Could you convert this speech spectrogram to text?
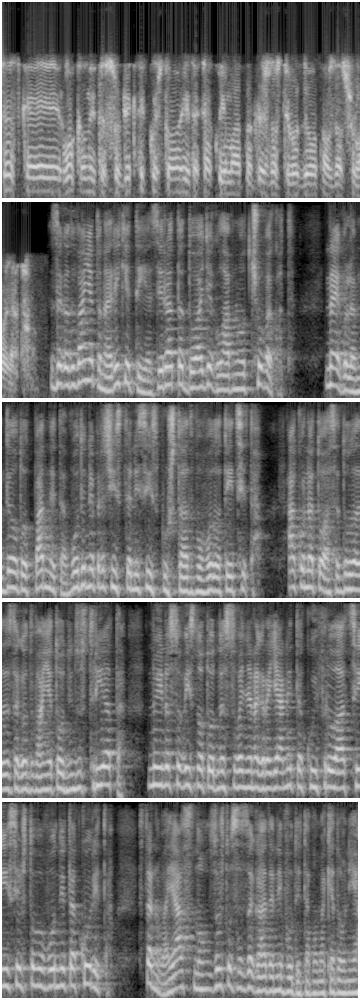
свеска е локалните субјекти кои што и како имаат надлежности во делот на означувањето. Загадувањето на реките и езерата доаѓа главно од човекот. Најголем дел од отпадните води непречистени се испуштаат во водотеците. Ако на тоа се додаде загадувањето од индустријата, но и на совисното однесување на граѓаните кои фрлаат се и се што во водните корита, станува јасно зашто се загадени водите во Македонија.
